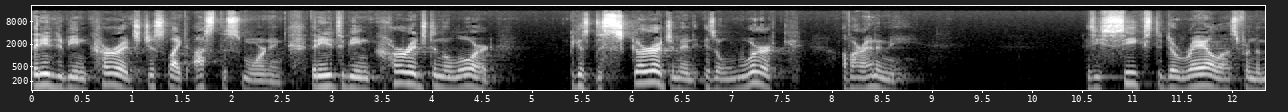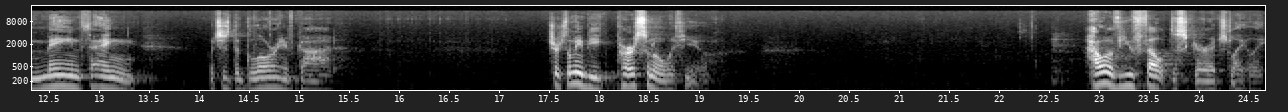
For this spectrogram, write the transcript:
They needed to be encouraged, just like us this morning. They needed to be encouraged in the Lord because discouragement is a work of our enemy as he seeks to derail us from the main thing, which is the glory of God. Church, let me be personal with you. How have you felt discouraged lately?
